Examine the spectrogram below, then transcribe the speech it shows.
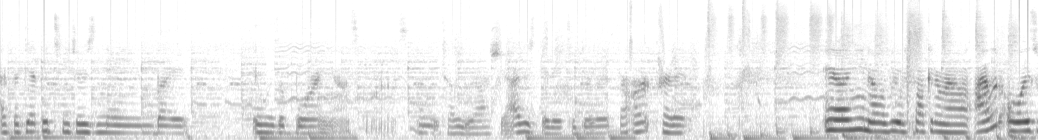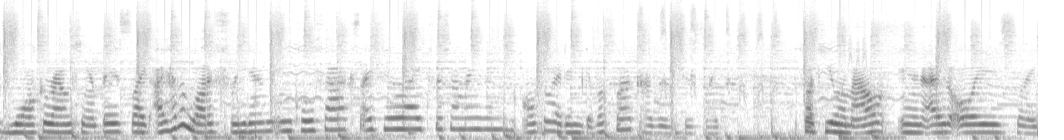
I forget the teacher's name, but it was a boring ass class. Let me tell you that shit. I just did it to do it for art credit. And you know, we were fucking around. I would always walk around campus. Like I had a lot of freedom in Colfax, I feel like, for some reason. Also I didn't give a fuck. I was just like, fuck you, I'm out. And I would always like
